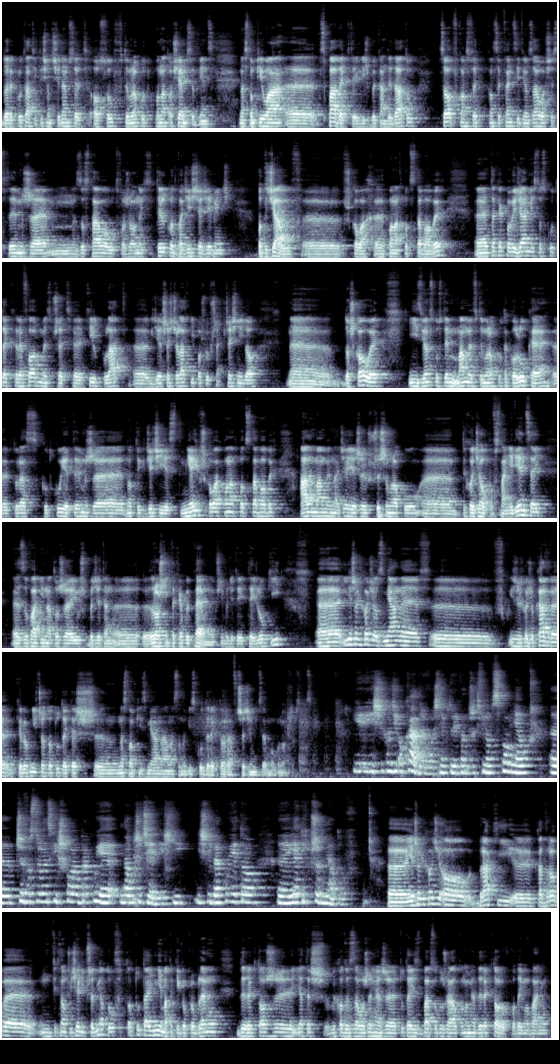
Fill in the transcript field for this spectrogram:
do rekrutacji 1700 osób, w tym roku ponad 800, więc nastąpiła e, spadek tej liczby kandydatów, co w konse- konsekwencji wiązało się z tym, że mm, zostało utworzonych tylko 29 oddziałów e, w szkołach e, ponadpodstawowych. E, Tak jak powiedziałem, jest to skutek reformy sprzed kilku lat, gdzie sześciolatki poszły wcześniej do, do szkoły i w związku z tym mamy w tym roku taką lukę, która skutkuje tym, że no, tych dzieci jest mniej w szkołach ponadpodstawowych, ale mamy nadzieję, że już w przyszłym roku tych oddziałów powstanie więcej z uwagi na to, że już będzie ten e, rocznik tak jakby pełny, już nie będzie tej, tej luki. E, I jeżeli chodzi o zmiany, e, jeżeli chodzi o kadrę kierowniczą, to tutaj też e, nastąpi zmiana na stanowisku dyrektora w trzecim liceum ogólnokształcącym. Je- Jeśli chodzi o kadrę właśnie, o której Pan przed chwilą wspomniał, czy w ostrołęckich szkołach brakuje nauczycieli? Jeśli, jeśli brakuje, to jakich przedmiotów? E, Jeżeli chodzi o braki e, kadrowe tych nauczycieli przedmiotów, to tutaj nie ma takiego problemu. Dyrektorzy, ja też wychodzę z założenia, że tutaj jest bardzo duża autonomia dyrektorów w podejmowaniu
